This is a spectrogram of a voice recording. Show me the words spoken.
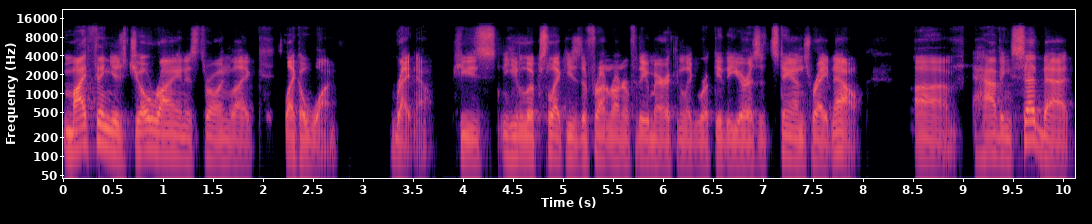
my thing is Joe Ryan is throwing like like a one right now. He's he looks like he's the front runner for the American League Rookie of the Year as it stands right now. Um, having said that,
